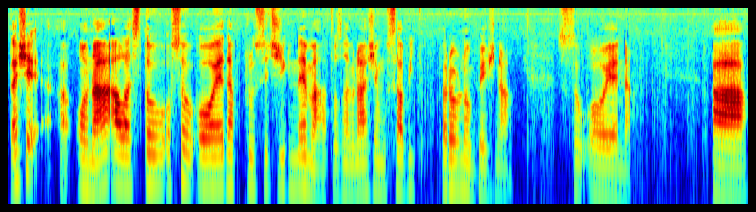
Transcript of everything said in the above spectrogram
Takže ona ale s tou osou O1 průsečík nemá, to znamená, že musela být rovnoběžná s tou O1. A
